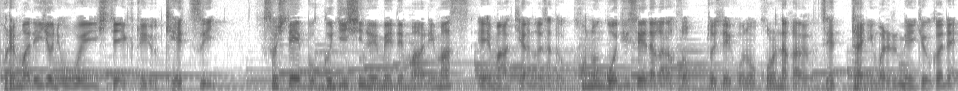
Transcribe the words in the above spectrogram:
これまで以上に応援していくという決意そして僕自身の夢でもあります、えー、マーキアの良さとこのご時世だからこそそしてこのコロナ禍だから絶対に生まれる名曲がね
